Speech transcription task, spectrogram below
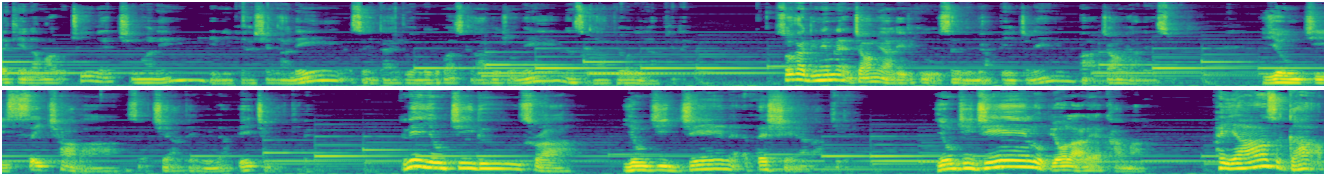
ဘခင်နာမကိုထူးပဲချီးမွမ်းနေဒီနေ့ဖျားရှင်ကနေအစဉ်တိုင်းသူလူကပတ်စကားပြောကြနေနဲ့စကားပြောနေတာဖြစ်တယ်။ဆိုကဒီနေ့မနေ့အကြောင်းအရာလေးတခုအစဉ်ဝင်ပြပေးခြင်းနဲ့ဘာအကြောင်းအရာလဲဆိုယုံကြည်စိတ်ချပါဆိုချင်အပြင်ဝင်ပြပေးခြင်းဖြစ်တယ်။ဒီနေ့ယုံကြည်သူဆိုတာယုံကြည်ခြင်းနဲ့အသက်ရှင်ရတာဖြစ်တယ်။ယုံကြည်ခြင်းလို့ပြောလာတဲ့အခါမှာဖျားစကားအ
